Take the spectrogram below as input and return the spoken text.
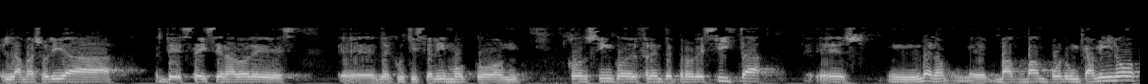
la mayoría de seis senadores eh, del justicialismo con, con cinco del Frente Progresista, es, mm, bueno, eh, van, por un camino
